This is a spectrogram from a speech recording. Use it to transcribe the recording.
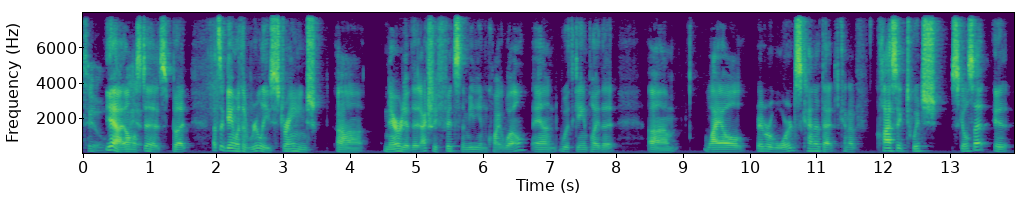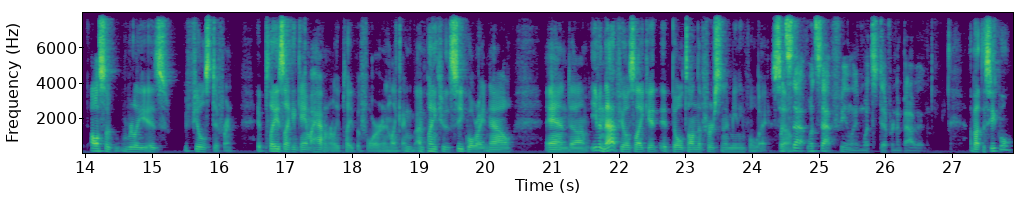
too. yeah, it almost is. But that's a game with a really strange uh, narrative that actually fits the medium quite well, and with gameplay that, um, while it rewards kind of that kind of classic Twitch skill set, it also really is it feels different. It plays like a game I haven't really played before, and like I'm, I'm playing through the sequel right now, and um, even that feels like it, it builds on the first in a meaningful way. So What's that? What's that feeling? What's different about it? about the sequel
